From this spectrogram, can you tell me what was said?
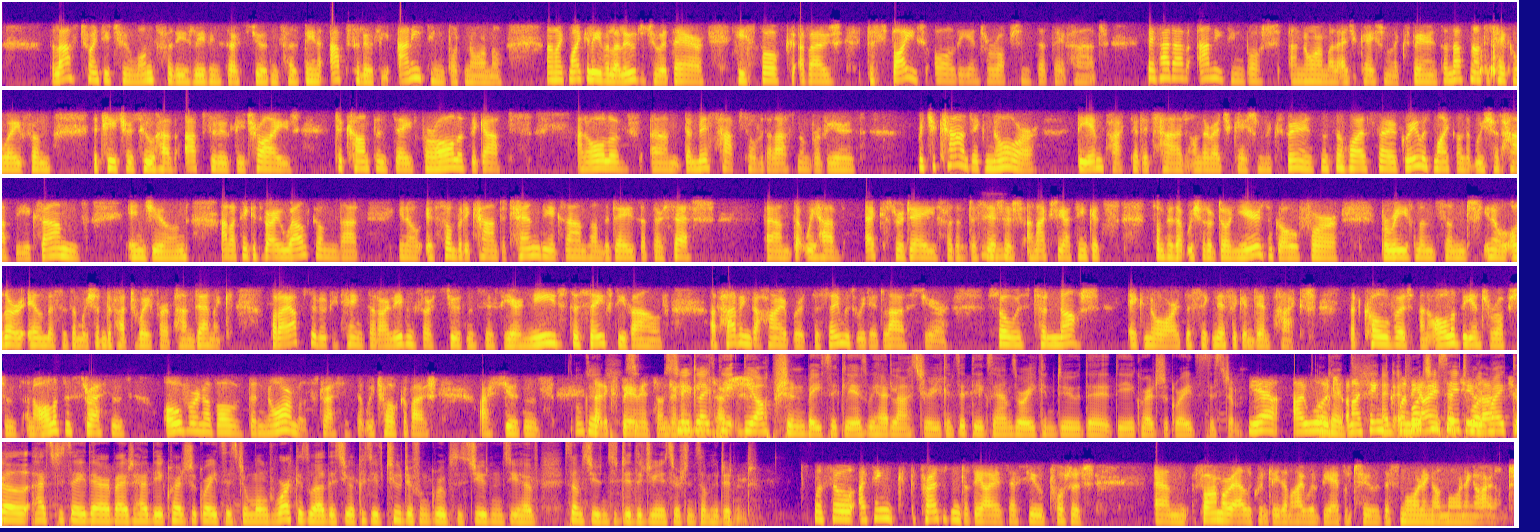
the last 22 months for these Leaving Cert students has been absolutely anything but normal. And like Michael Evil alluded to it there, he spoke about despite all the interruptions that they've had, they've had have anything but a normal educational experience. And that's not to take away from the teachers who have absolutely tried to compensate for all of the gaps and all of um, the mishaps over the last number of years. But you can't ignore the impact that it's had on their educational experience. And so, whilst I agree with Michael that we should have the exams in June, and I think it's very welcome that, you know, if somebody can't attend the exams on the days that they're set, um, that we have extra days for them to sit mm. it. And actually, I think it's something that we should have done years ago for bereavements and you know other illnesses, and we shouldn't have had to wait for a pandemic. But I absolutely think that our Leaving Cert students this year need the safety valve of having the hybrid, the same as we did last year, so as to not ignore the significant impact that COVID and all of the interruptions and all of the stresses over and above the normal stresses that we talk about our students okay. that experience so, under so you'd like the, the, option basically as we had last year you can sit the exams or you can do the, the accredited grades system yeah I would okay. and I think and, and what you say to what Michael year, has to say there about how the accredited grade system won't work as well this year because you have two different groups of students you have some students who did the junior cert and some who didn't well so I think the president of the ISSU put it um, far more eloquently than I will be able to this morning on Morning Ireland.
